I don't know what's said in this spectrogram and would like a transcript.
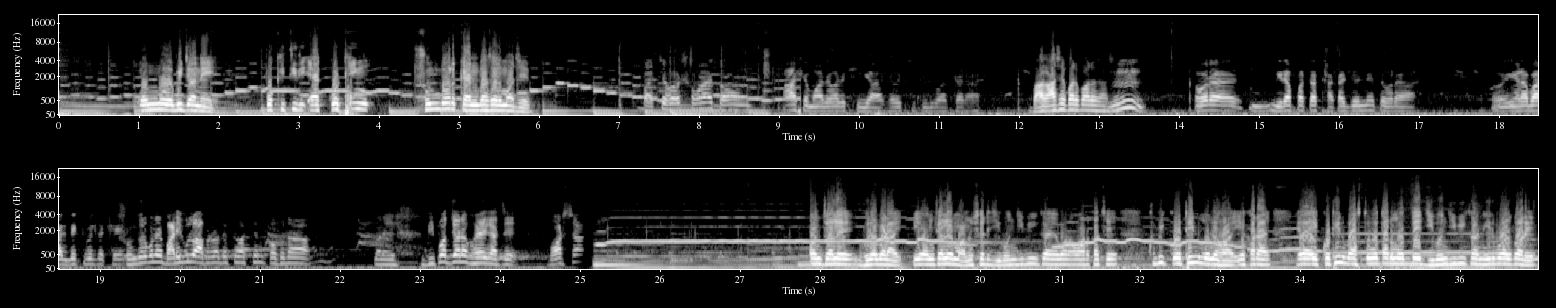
অন্য অভিযানে প্রকৃতির এক কঠিন সুন্দর ক্যানভাসের মাঝে। বাচ্চা হওয়ার সময় তখন আসে মাঝে মাঝে খেয়ে আসে ওই চিটির বাচ্চারা আসে। বাঘ আসে পারে পারে হুম ওরা নিরাপত্তা থাকার জন্যে তো ওরা এঁড়া বাঘ দেখতে বলতে খেয়ে সুন্দরবনের বাড়িগুলো আপনারা দেখতে পাচ্ছেন কতটা মানে বিপজ্জনক হয়ে গেছে। বর্ষা অঞ্চলে ঘুরে বেড়ায় এই অঞ্চলে মানুষের জীবন জীবিকা এবং আমার কাছে খুবই কঠিন মনে হয়। এখানে এরা এই কঠিন বাস্তবতার মধ্যে জীবন জীবিকা নির্ভর করে।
